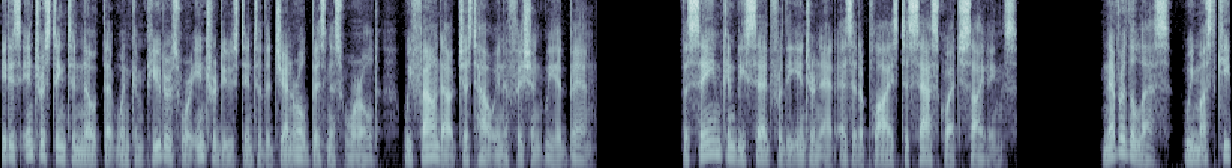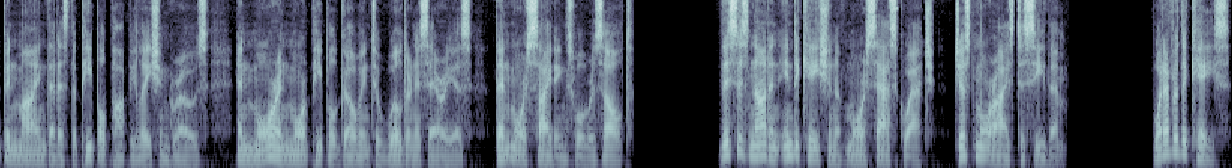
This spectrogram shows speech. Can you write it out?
It is interesting to note that when computers were introduced into the general business world, we found out just how inefficient we had been. The same can be said for the internet as it applies to Sasquatch sightings. Nevertheless, we must keep in mind that as the people population grows, and more and more people go into wilderness areas, then more sightings will result. This is not an indication of more Sasquatch, just more eyes to see them. Whatever the case,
